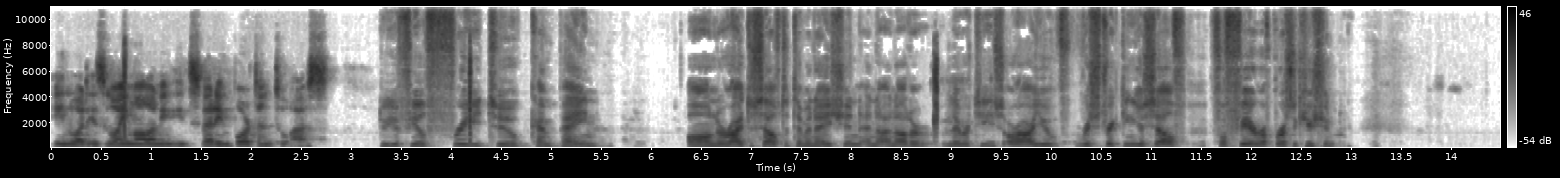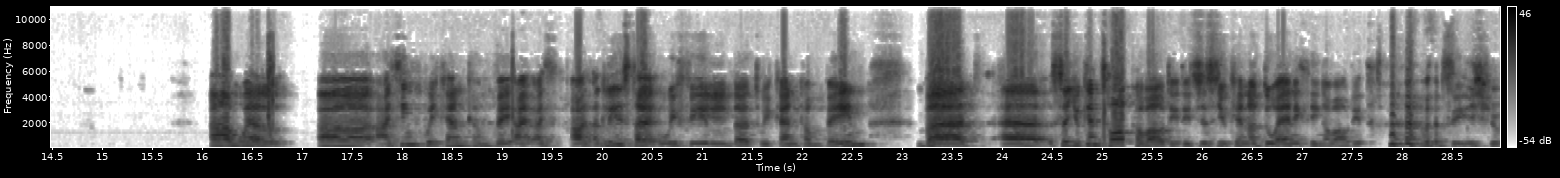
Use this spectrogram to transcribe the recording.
in what is going on, it's very important to us. Do you feel free to campaign on the right to self determination and, and other liberties, or are you restricting yourself for fear of persecution? Um, well, uh, I think we can campaign. I, I, at least I, we feel that we can campaign, but uh, so you can talk about it. It's just you cannot do anything about it. That's the issue.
